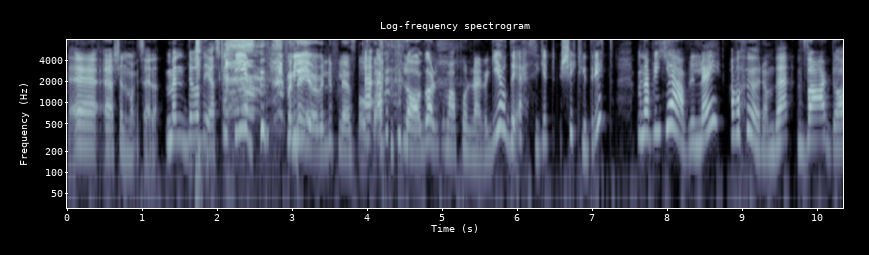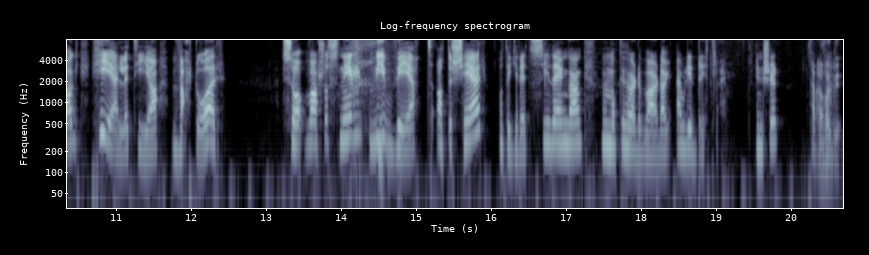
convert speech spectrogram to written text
Eh, jeg kjenner mange som er det. Men det var det jeg skulle si. Fordi det gjør vel de fleste også. jeg, jeg beklager alle som har pollenallergi, og det er sikkert skikkelig dritt. Men jeg blir jævlig lei av å høre om det hver dag, hele tida, hvert år. Så vær så snill, vi vet at det skjer, og det er greit å si det en gang, men vi må ikke høre det hver dag. Jeg blir drittlei. Unnskyld. Takk Jeg, for meg.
